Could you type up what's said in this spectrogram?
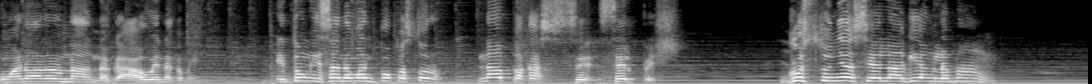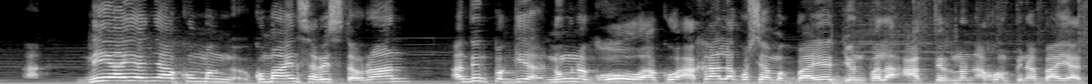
kung ano-ano na, nag-aaway na kami. Itong isa naman po, pastor, napaka-selfish. Gusto niya siya lagi ang lamang. Ah, niyaya niya akong mang, kumain sa restaurant. And then pag nung nag-oo ako, akala ko siya magbayad, yun pala after nun ako ang pinabayad.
